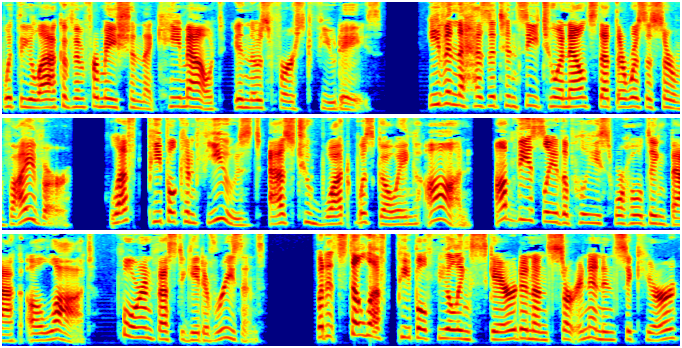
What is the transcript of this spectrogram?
with the lack of information that came out in those first few days. Even the hesitancy to announce that there was a survivor left people confused as to what was going on. Obviously, the police were holding back a lot for investigative reasons, but it still left people feeling scared and uncertain and insecure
